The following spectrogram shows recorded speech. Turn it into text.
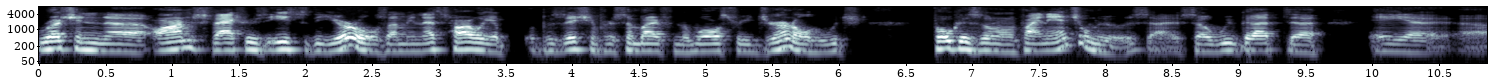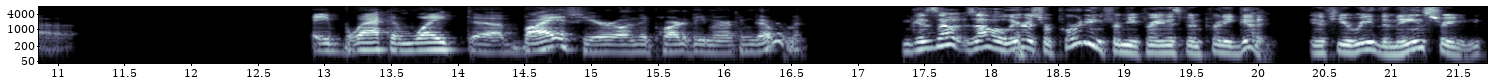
Russian uh, arms factories east of the Urals. I mean, that's hardly a, a, position for somebody from the Wall Street Journal, which focuses on financial news. Uh, so we've got uh, a uh, a black and white uh, bias here on the part of the American government. Because Gonzalo Lira's reporting from Ukraine has been pretty good if you read the mainstream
